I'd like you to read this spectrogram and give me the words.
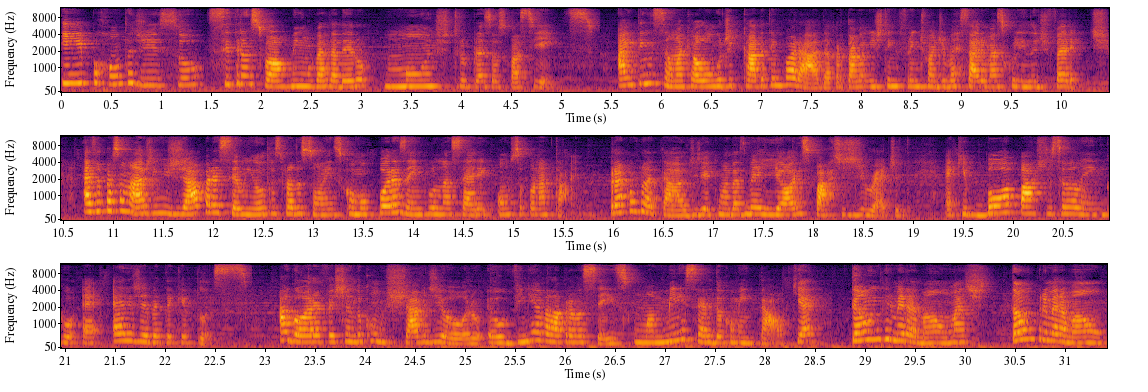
e, por conta disso, se transforma em um verdadeiro monstro para seus pacientes. A intenção é que ao longo de cada temporada a protagonista enfrente um adversário masculino diferente. Essa personagem já apareceu em outras produções, como por exemplo na série Once Upon a Time. Para completar, eu diria que uma das melhores partes de Ratched é que boa parte do seu elenco é LGBTQ+. Agora, fechando com chave de ouro, eu vim revelar para vocês uma minissérie documental que é tão em primeira mão, mas tão em primeira mão,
